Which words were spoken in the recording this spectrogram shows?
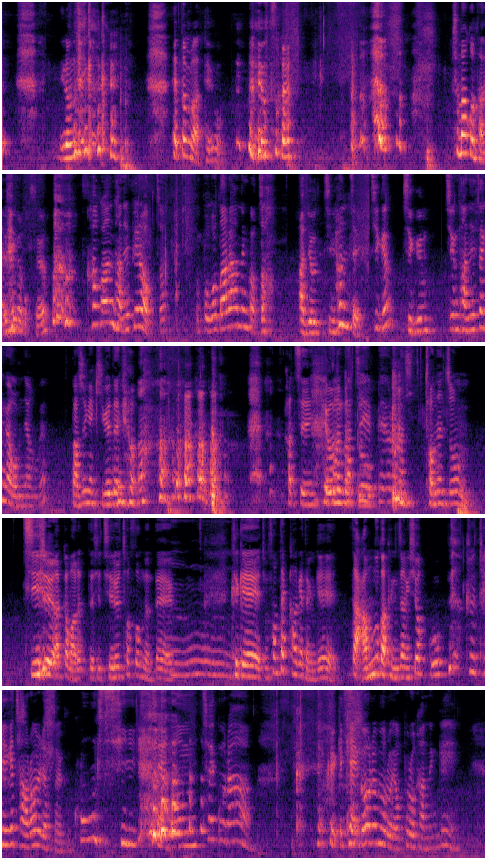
이런 생각을 했던 것 같아요. 왜 웃어요? 춤학원 다닐 생각 없어요? 학원 다닐 필요 없죠. 보고 따라하는 거죠. 아니요 지금 현재 지금? 지금 지금 다닐 생각 없냐고요? 나중에 기회 되면 같이 배우는 아, 것도 같이 배우러 가시죠. 저는 좀 지를 아까 말했듯이 지를 쳤었는데 음. 그게 좀 선택하게 된 게 일단 안무가 굉장히 쉬웠고 그 되게 잘 어울렸어요. 그 콩씨의 몸 체구랑 그렇게 개걸음으로 옆으로 가는 게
